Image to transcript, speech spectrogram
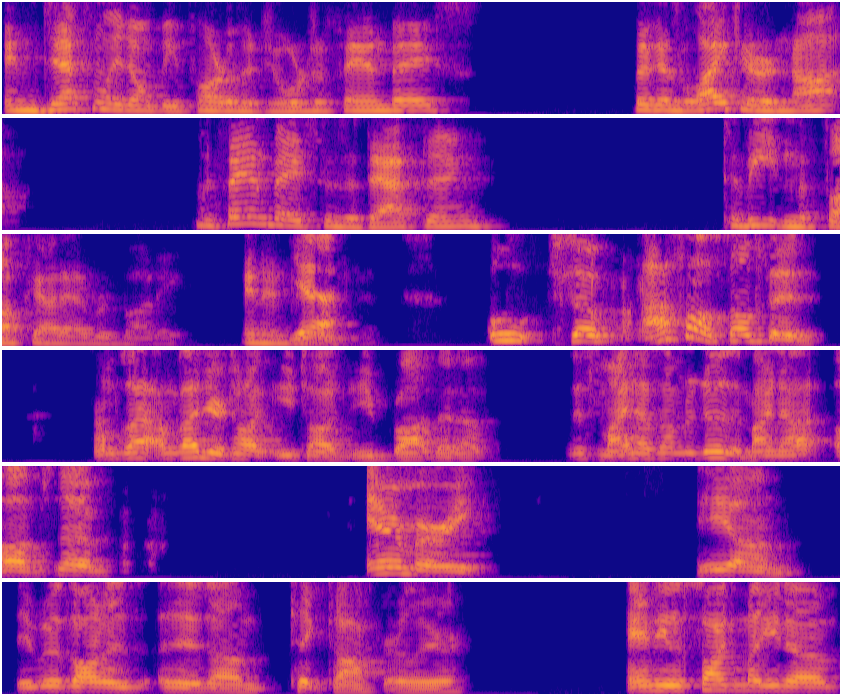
and definitely don't be part of the Georgia fan base because, like it or not, the fan base is adapting to beating the fuck out of everybody and enjoying yeah. it. Oh, so I saw something. I'm glad. I'm glad you're talking. You talked. You brought that up. This might have something to do with it. Might not. Um. So, Aaron Murray, he um he was on his his um TikTok earlier, and he was talking about you know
